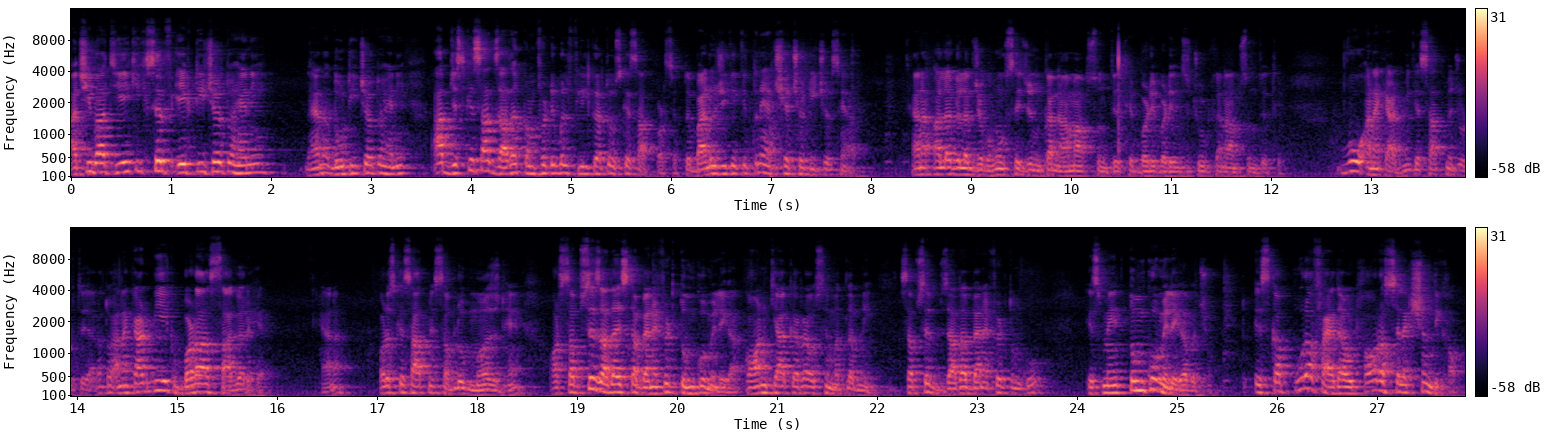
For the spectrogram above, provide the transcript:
अच्छी बात यह कि सिर्फ़ एक टीचर तो है नहीं, है ना? दो टीचर तो है नहीं। आप जिसके साथ ज़्यादा कंफर्टेबल फील करते हो, उसके साथ पढ़ सकते हो। बायोलॉजी के कितने अच्छे अच्छे टीचर्स हैं आप, है ना? अलग अलग जगहों से जिनका नाम आप सुनते थे बड़े बड़े इंस्टीट्यूट का नाम सुनते थे, वो अन के साथ में जुड़ते जा रहे हैं। तो अन एक बड़ा सागर है है ना? और उसके साथ में सब लोग मर्ज हैं, और सबसे ज़्यादा इसका बेनिफिट तुमको मिलेगा। कौन क्या कर रहा है, उससे मतलब नहीं। सबसे ज़्यादा बेनिफिट तुमको, इसमें तुमको मिलेगा बच्चों। तो इसका पूरा फ़ायदा उठाओ और सिलेक्शन दिखाओ।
